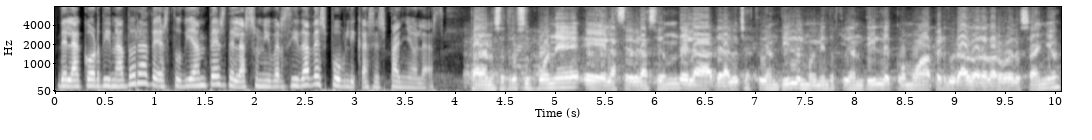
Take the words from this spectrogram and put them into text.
de la Coordinadora de Estudiantes de las Universidades Públicas Españolas. Para nosotros supone eh, la celebración de la, lucha estudiantil, del movimiento estudiantil, de cómo ha perdurado a lo largo de los años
